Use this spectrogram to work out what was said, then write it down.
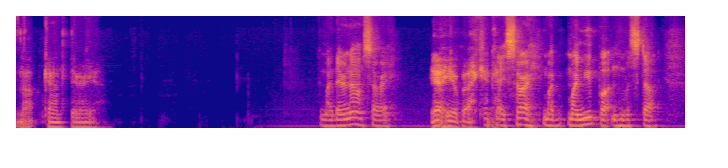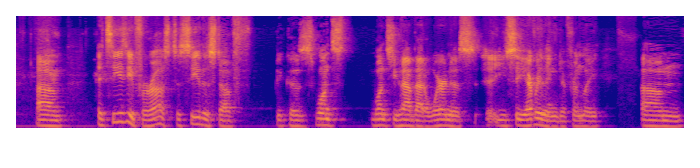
No can't hear you. Am i there now? Sorry. Yeah you're back. Okay sorry. My my mute button was stuck. Um, it's easy for us to see this stuff because once once you have that awareness, you see everything differently. Um,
